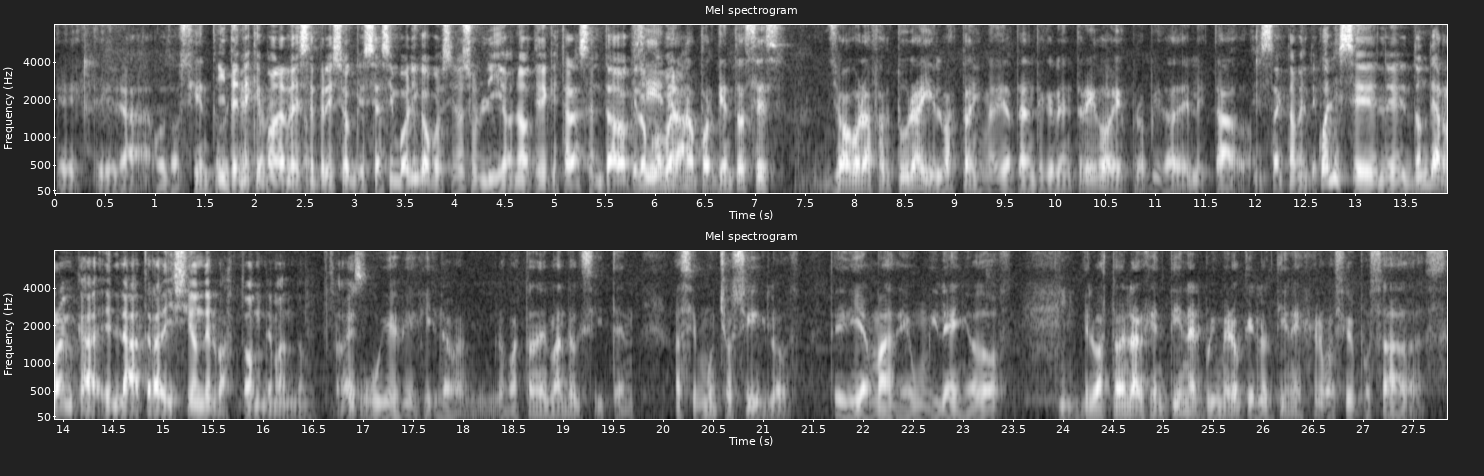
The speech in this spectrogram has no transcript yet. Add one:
este, era, o 200. Y tenés que 80.000 ponerle pesos. ese precio que sea simbólico, porque si no es un lío, ¿no? Tiene que estar asentado que lo sí, cobra. no, no, porque entonces yo hago la factura y el bastón inmediatamente que lo entrego es propiedad del Estado. Exactamente. ¿Cuál es el, eh, ¿Dónde arranca eh, la tradición del bastón de mando? ¿Sabes? Uy, es viejito. Los bastones de mando existen hace muchos siglos, te diría más de un milenio o dos. El bastón en la Argentina, el primero que lo tiene es Gervasio de Posadas.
